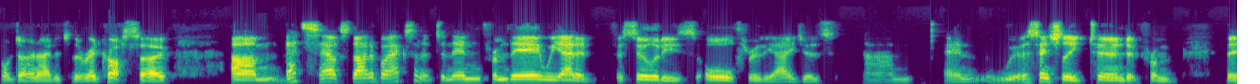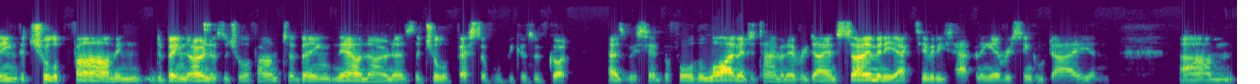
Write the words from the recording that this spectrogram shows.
or donated to the Red Cross. So um, that's how it started by accident. And then from there, we added facilities all through the ages. Um, and we essentially turned it from being the Tulip Farm in, to being known as the Tulip Farm to being now known as the Tulip Festival because we've got, as we said before, the live entertainment every day and so many activities happening every single day and um,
